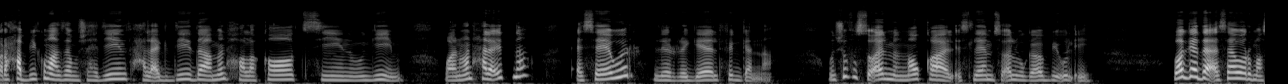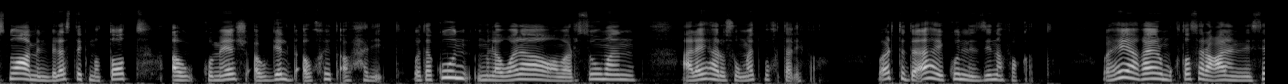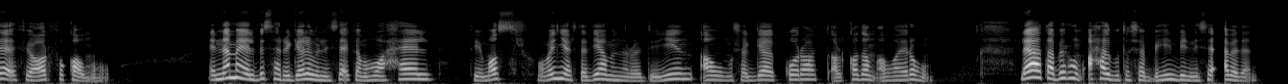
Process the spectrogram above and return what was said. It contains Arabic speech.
برحب بيكم أعزائي المشاهدين في حلقة جديدة من حلقات سين وجيم وعنوان حلقتنا أساور للرجال في الجنة. ونشوف السؤال من موقع الإسلام سؤال وجواب بيقول إيه؟ وجد أساور مصنوعة من بلاستيك مطاط أو قماش أو جلد أو خيط أو حديد وتكون ملونة ومرسوما عليها رسومات مختلفة وارتداءها يكون للزينة فقط وهي غير مقتصرة على النساء في عرف قومه. إنما يلبسها الرجال والنساء كما هو حال في مصر ومن يرتديها من الرياضيين أو مشجعي كرة القدم أو غيرهم. لا يعتبرهم أحد متشبهين بالنساء أبدا.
